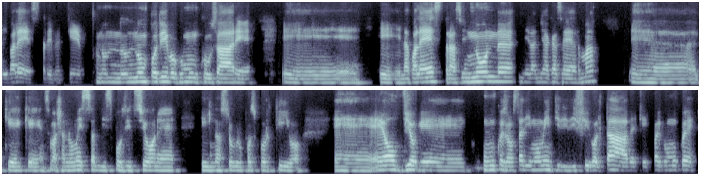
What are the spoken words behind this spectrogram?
le palestre, perché non, non, non potevo comunque usare eh, eh, la palestra se non nella mia caserma, eh, che, che insomma ci hanno messo a disposizione il nostro gruppo sportivo. Eh, è ovvio che comunque sono stati momenti di difficoltà perché poi comunque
